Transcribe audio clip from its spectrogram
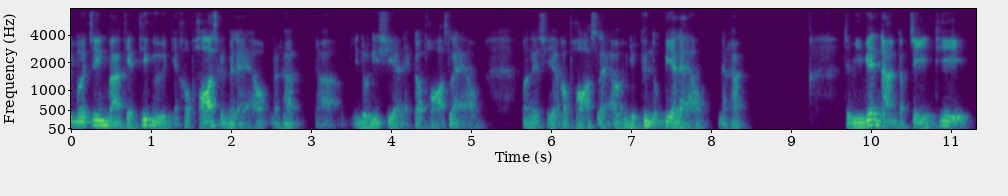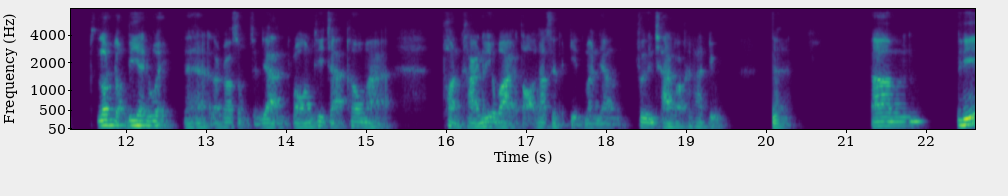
emerging market ที่อื่นเนี่ยเขาพอสกันไปแล้วนะครับอินโดนีเซียเนี่ยก็พอสแล้วมาเลเซียก็พอสแล้วหยุดขึ้นดอกเบี้ยแล้วนะครับ จะมีเวียดนามกับจีนที่ลดดอกเบี้ยด้วยนะฮะแล้วก็ส่งสัญญาณพร้อมที่จะเข้ามาผ่อนคลายนโยบายต่อถ้าเศรษฐกิจมันยังฟื้นช้ากว่าคาดอยู่นะทีนี้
